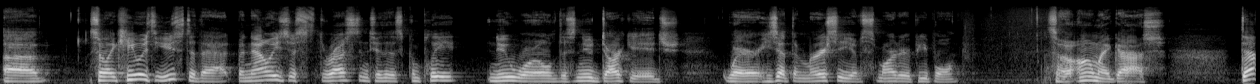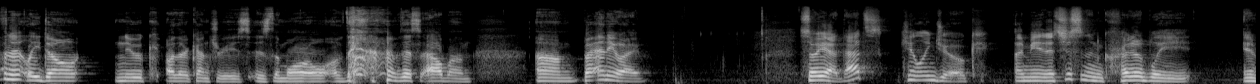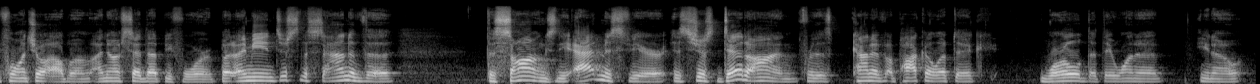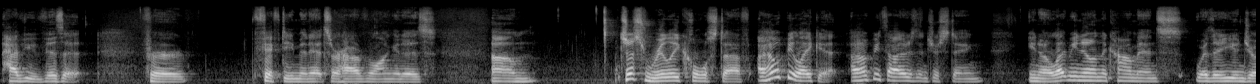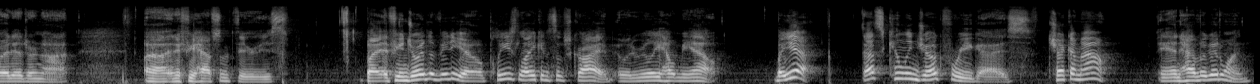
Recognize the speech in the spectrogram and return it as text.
Uh, so like he was used to that, but now he's just thrust into this complete new world, this new dark age where he's at the mercy of smarter people. So, oh my gosh, definitely don't nuke other countries is the moral of, the, of this album. Um, but anyway, so yeah, that's Killing Joke. I mean, it's just an incredibly influential album. I know I've said that before, but I mean, just the sound of the the songs, the atmosphere is just dead on for this kind of apocalyptic world that they want to, you know, have you visit. for 50 minutes or however long it is. Um, just really cool stuff. I hope you like it. I hope you thought it was interesting. You know, let me know in the comments whether you enjoyed it or not, uh, and if you have some theories. But if you enjoyed the video, please like and subscribe. It would really help me out. But yeah, that's Killing Joke for you guys. Check them out and have a good one.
